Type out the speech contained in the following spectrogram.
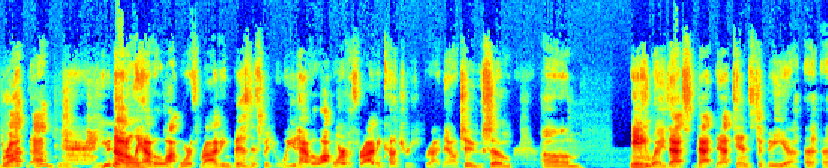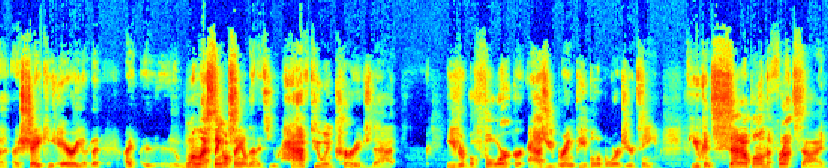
bro, I, I, you'd not only have a lot more thriving business, but we'd have a lot more of a thriving country right now too. So, um, anyway, that's that that tends to be a, a, a shaky area. But I, one last thing I'll say on that is you have to encourage that either before or as you bring people aboard your team. If you can set up on the front side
